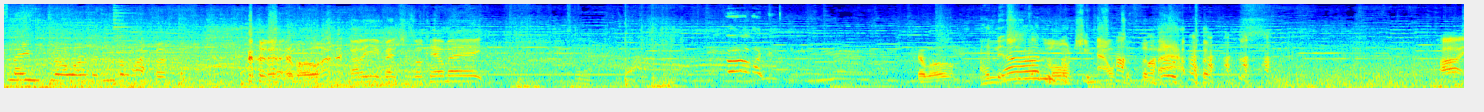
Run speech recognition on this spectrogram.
flamethrower an evil weapon? Hello? None of you benches will kill me! Hello? I literally got launched out of the map. Hi!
